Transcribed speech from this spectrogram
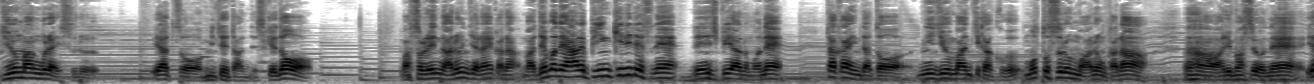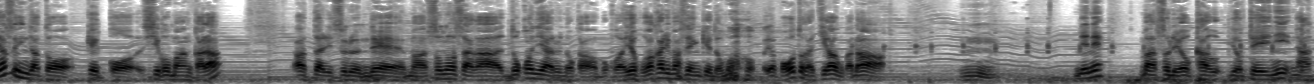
10万ぐらいするやつを見てたんですけど、まあそれになるんじゃないかな。まあでもね、あれピンキリですね。電子ピアノもね。高いんだと20万近く、もっとするんもあるんかな。あありますよね。安いんだと結構4、5万からあったりするんで、まあその差がどこにあるのかは僕はよくわかりませんけども、やっぱ音が違うんかな。うん。でね、まあそれを買う予定になっ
